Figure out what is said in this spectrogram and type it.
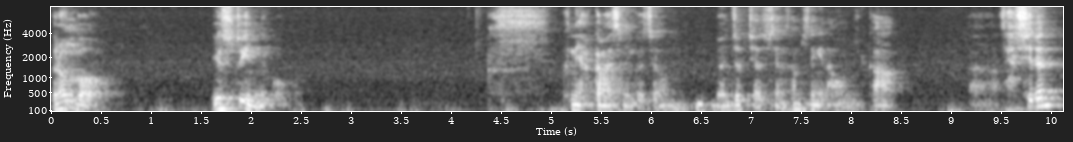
그런 거일 수도 있는 거고. 근데 아까 말씀드린 것처럼 면접 재수생 3승이 나오니까 어, 사실은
